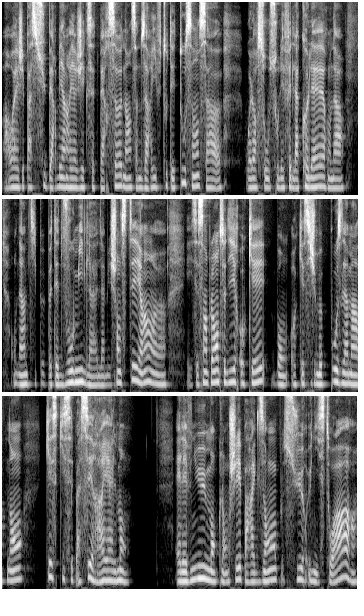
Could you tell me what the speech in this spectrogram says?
bah ouais, j'ai pas super bien réagi avec cette personne. Hein, ça nous arrive toutes et tous. Hein, ça, euh, ou alors sous, l'effet de la colère, on a, on a un petit peu peut-être vomi de la, méchanceté. Hein, euh, et c'est simplement de se dire, ok, bon, ok, si je me pose là maintenant, qu'est-ce qui s'est passé réellement? Elle est venue m'enclencher, par exemple, sur une histoire.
